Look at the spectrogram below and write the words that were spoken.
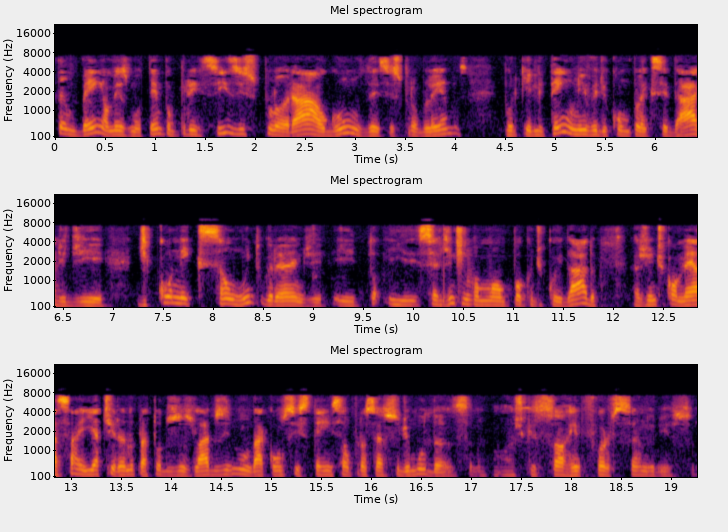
também, ao mesmo tempo, precisa explorar alguns desses problemas porque ele tem um nível de complexidade, de, de conexão muito grande. E, e, se a gente não tomar um pouco de cuidado, a gente começa a ir atirando para todos os lados e não dá consistência ao processo de mudança. Né? Então, acho que só reforçando nisso.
